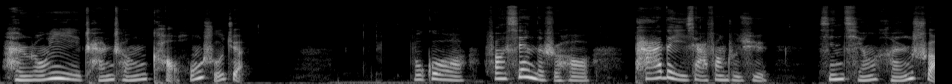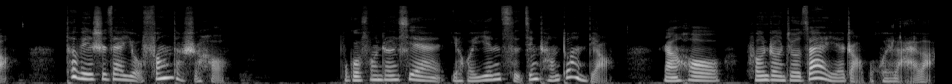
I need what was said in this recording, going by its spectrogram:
很容易缠成烤红薯卷。不过放线的时候，啪的一下放出去，心情很爽，特别是在有风的时候。不过风筝线也会因此经常断掉，然后风筝就再也找不回来了。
